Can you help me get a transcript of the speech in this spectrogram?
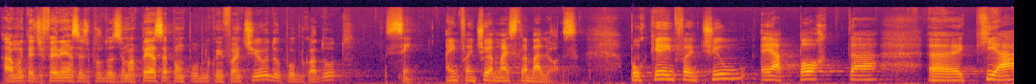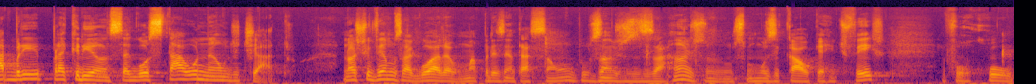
Há muita diferença de produzir uma peça para um público infantil e do público adulto? Sim, a infantil é mais trabalhosa, porque a infantil é a porta uh, que abre para a criança gostar ou não de teatro. Nós tivemos agora uma apresentação dos Anjos dos Arranjos, um musical que a gente fez, ficou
